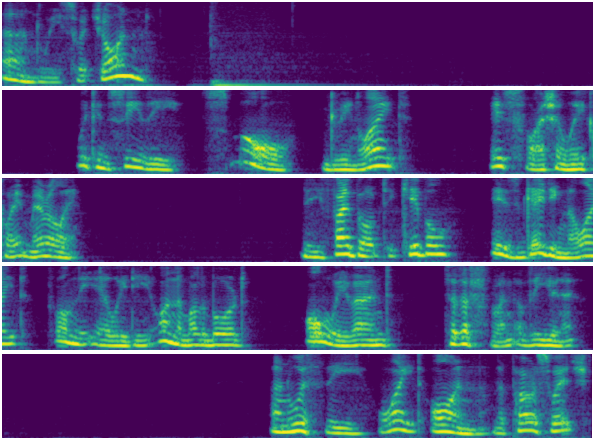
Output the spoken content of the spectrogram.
and we switch on, we can see the small green light is flashing away quite merrily. The fibre optic cable is guiding the light from the LED on the motherboard all the way around to the front of the unit. And with the light on the power switch,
